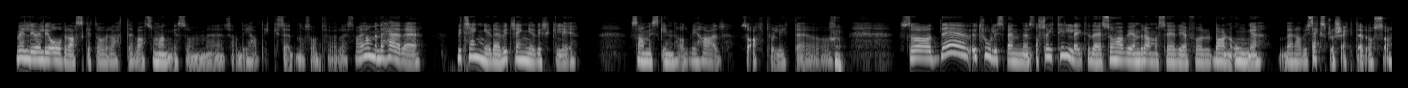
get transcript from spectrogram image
veldig, veldig overrasket over at det var så mange som eh, sa de hadde ikke sett noe sånt før. Og jeg sa ja, men det her er Vi trenger det. Vi trenger virkelig samisk innhold. Vi har så altfor lite. Og, så det er utrolig spennende. Og så i tillegg til det så har vi en dramaserie for barn og unge. Der har vi seks prosjekter også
